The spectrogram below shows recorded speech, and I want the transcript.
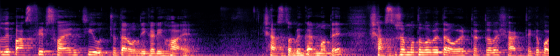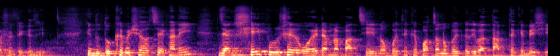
যদি পাঁচ ফিট ছয় ইঞ্চি উচ্চতার অধিকারী হয় স্বাস্থ্যবিজ্ঞান মতে স্বাস্থ্যসম্মতভাবে তার ওয়েট থাকতে হবে ষাট থেকে পঁয়ষট্টি কেজি। কিন্তু দুঃখের বিষয় হচ্ছে এখানেই যে সেই পুরুষের ওয়েট আমরা পাচ্ছি নব্বই থেকে পঁচানব্বই কেজি বা তার থেকে বেশি।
